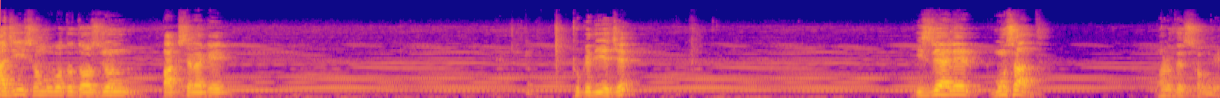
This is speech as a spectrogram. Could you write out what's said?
আজই সম্ভবত দশজন পাক সেনাকে ঠুকে দিয়েছে। ইসরায়েলের মোসাদ ভারতের সঙ্গে।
